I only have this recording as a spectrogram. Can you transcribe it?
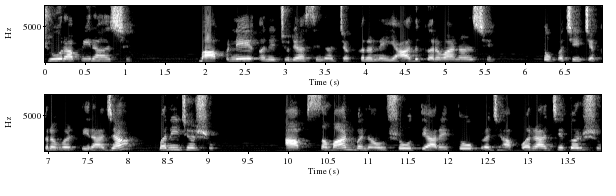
જોર આપી રહ્યા છે. બાપને અને ચોર્યાસીના ચક્રને યાદ કરવાના છે, તો પછી ચક્રવર્તી રાજા બની જશો. આપ સમાન બનાવશો ત્યારે તો પ્રજા પર રાજ્ય કરશો.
